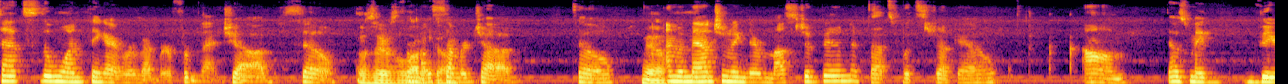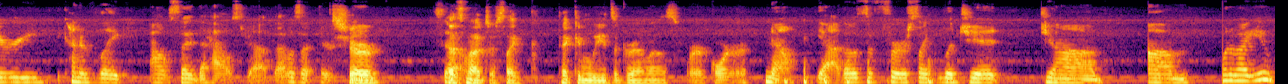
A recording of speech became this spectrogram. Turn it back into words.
that's the one thing I remember from that job. So Was there was a lot my of gum. summer job. So Yeah. I'm imagining there must have been if that's what stuck out. Um, that was my very kind of like outside the house job. That was at 13. Sure. So That's not just like picking weeds at grandma's for a quarter. no. Yeah, that was the first like legit job. Um, what about you?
